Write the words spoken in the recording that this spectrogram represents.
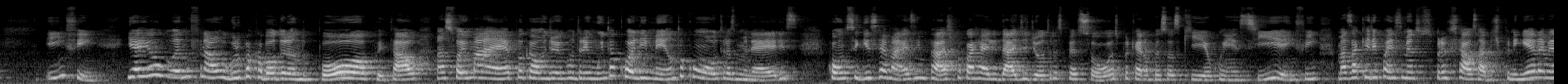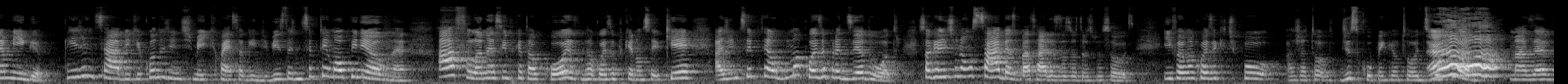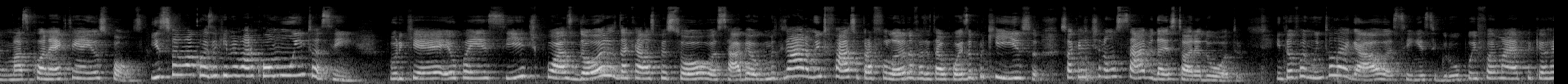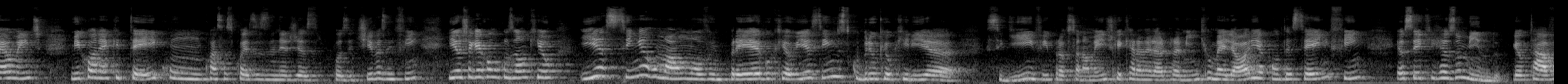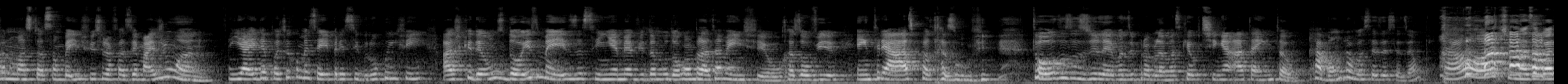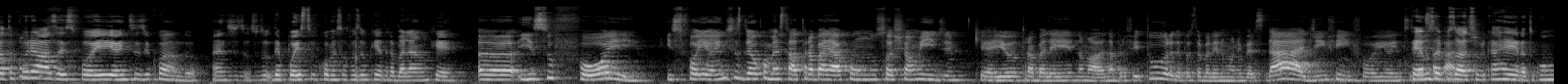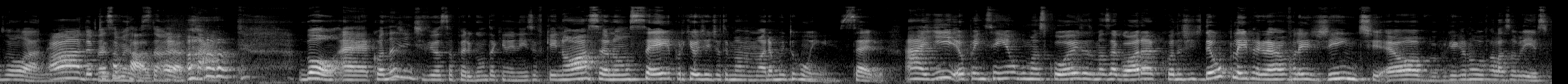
E, enfim. E aí, eu, no final, o grupo acabou durando pouco e tal. Mas foi uma época onde eu encontrei muito acolhimento com outras mulheres. Consegui ser mais empática com a realidade de outras pessoas, porque eram pessoas que eu conhecia, enfim. Mas aquele conhecimento superficial, sabe? Tipo, ninguém era minha amiga. E a gente sabe que quando a gente meio que conhece alguém de vista, a gente sempre tem uma opinião, né? Ah, fulano é assim porque tal coisa, tal coisa porque não sei o quê. A gente sempre tem alguma coisa pra dizer do outro. Só que a gente não sabe as batalhas das outras pessoas. E foi uma coisa que, tipo, eu já tô. Desculpem que eu tô desvirtuando, mas, é, mas conectem aí os pontos. Isso foi uma coisa que me marcou muito, assim. Porque eu conheci, tipo, as dores daquelas pessoas, sabe? Algumas que, ah, era muito fácil pra fulana fazer tal coisa, porque isso. Só que a gente não sabe da história do outro. Então foi muito legal, assim, esse grupo. E foi uma época que eu realmente me conectei com, com essas coisas, energias positivas, enfim. E eu cheguei à conclusão que eu ia sim arrumar um novo emprego, que eu ia sim descobrir o que eu queria seguir, enfim, profissionalmente, o que que era melhor pra mim, que o melhor ia acontecer, enfim. Eu sei que, resumindo, eu tava numa situação bem difícil já fazia mais de um ano. E aí, depois que eu comecei a ir pra esse grupo, enfim, acho que deu uns dois meses, assim, e a minha vida mudou completamente. Eu resolvi, entre aspas, resolvi todos os dilemas e problemas que eu tinha até então. Tá bom pra vocês esse exemplo? Tá ótimo, mas agora eu tô curiosa. Isso foi antes de quando? Antes, depois tu começou a fazer o quê? Trabalhar no quê? Ah, isso foi. Isso foi antes de eu começar a trabalhar com social media. Que aí eu trabalhei numa, na prefeitura, depois trabalhei numa universidade, enfim, foi antes Temos episódio parte. sobre carreira, tu contou lá, né? Ah, deve ter menos, contado. tá. É. Bom, é, quando a gente viu essa pergunta aqui no início, eu fiquei, nossa, eu não sei, porque, gente, eu tenho uma memória muito ruim, sério. Aí eu pensei em algumas coisas, mas agora, quando a gente deu o play pra gravar, eu falei, gente, é óbvio, por que, que eu não vou falar sobre isso?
